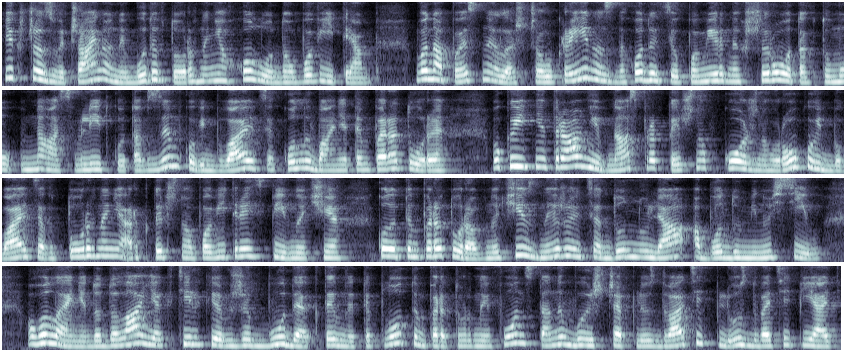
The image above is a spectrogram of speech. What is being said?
якщо звичайно не буде вторгнення холодного повітря. Вона пояснила, що Україна знаходиться у помірних широтах, тому в нас влітку та взимку відбуваються коливання температури. У квітні-травні в нас практично кожного року відбувається вторгнення арктичного повітря із півночі, коли температура вночі знижується до нуля або до мінусів. Оголення додала, як тільки вже буде активне тепло, температурний фон стане вище плюс 20, плюс 25.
